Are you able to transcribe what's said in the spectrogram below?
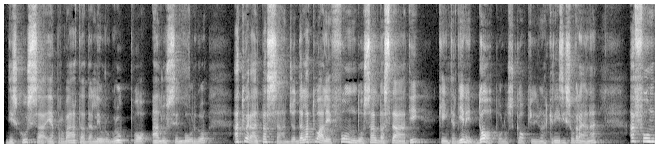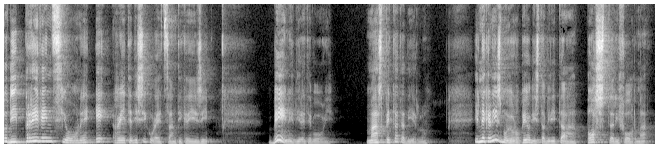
discussa e approvata dall'Eurogruppo a Lussemburgo, attuerà il passaggio dall'attuale fondo salva stati, che interviene dopo lo scoppio di una crisi sovrana, a fondo di prevenzione e rete di sicurezza anticrisi. Bene, direte voi, ma aspettate a dirlo. Il meccanismo europeo di stabilità post-riforma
